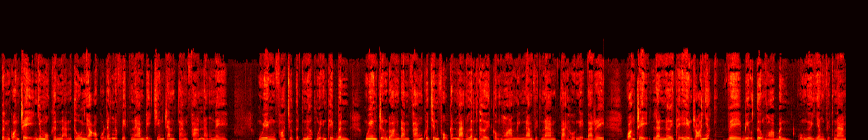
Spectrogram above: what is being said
Tỉnh Quảng Trị như một hình ảnh thu nhỏ của đất nước Việt Nam bị chiến tranh tàn phá nặng nề nguyên Phó Chủ tịch nước Nguyễn Thị Bình, nguyên trưởng đoàn đàm phán của Chính phủ cách mạng lâm thời Cộng hòa miền Nam Việt Nam tại Hội nghị Paris, Quảng Trị là nơi thể hiện rõ nhất về biểu tượng hòa bình của người dân Việt Nam.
